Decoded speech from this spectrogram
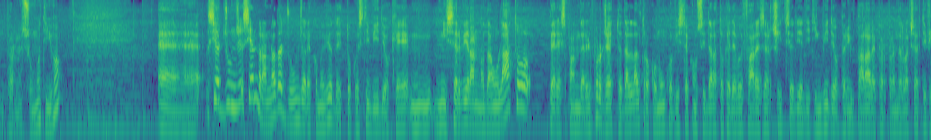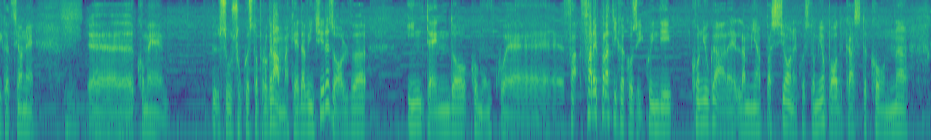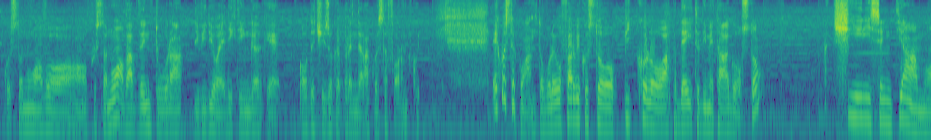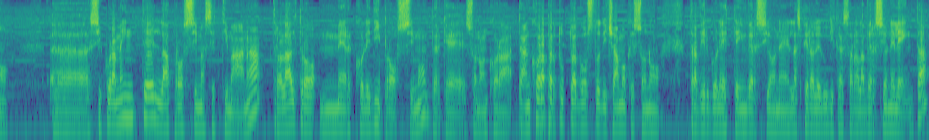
per nessun motivo eh, si, aggiunge, si, andranno ad aggiungere, come vi ho detto, questi video che m- mi serviranno da un lato per espandere il progetto e dall'altro comunque visto e considerato che devo fare esercizio di editing video per imparare per prendere la certificazione eh, come su, su, questo programma che è DaVinci Resolve intendo comunque fa- fare pratica così. Quindi coniugare la mia passione questo mio podcast con nuovo, questa nuova avventura di video editing che ho deciso che prenderà questa forma qui. E questo è quanto, volevo farvi questo piccolo update di metà agosto. Ci risentiamo Uh, sicuramente la prossima settimana, tra l'altro mercoledì prossimo, perché sono ancora, ancora per tutto agosto diciamo che sono tra virgolette in versione, la spirale ludica sarà la versione lenta.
